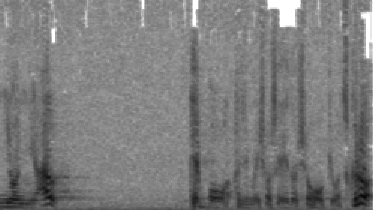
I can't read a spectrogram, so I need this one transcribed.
う。日本に合う。法をはじめ諸制度諸法規を作ろう。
